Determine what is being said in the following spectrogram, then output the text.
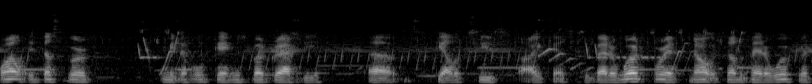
well, it does work. I mean, the whole game is about gravity. Uh, galaxies, I guess, is a better word for it. No, it's not a better word for it.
